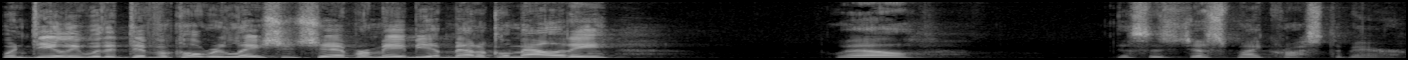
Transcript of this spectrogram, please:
when dealing with a difficult relationship or maybe a medical malady, well, this is just my cross to bear.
